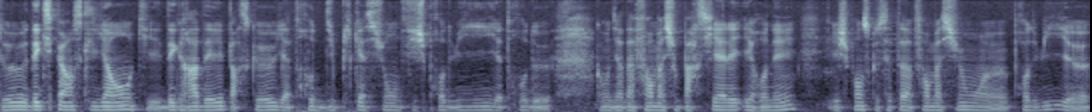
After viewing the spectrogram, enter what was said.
de, d'expérience client qui est dégradée parce qu'il y a trop de duplication de fiches produits, il y a trop d'informations partielles et erronées. Et je pense que cette information euh, produit euh,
